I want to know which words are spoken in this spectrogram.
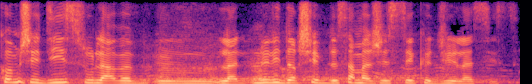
comme j'ai dit, sous la, le leadership de Sa Majesté, que Dieu l'assiste.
